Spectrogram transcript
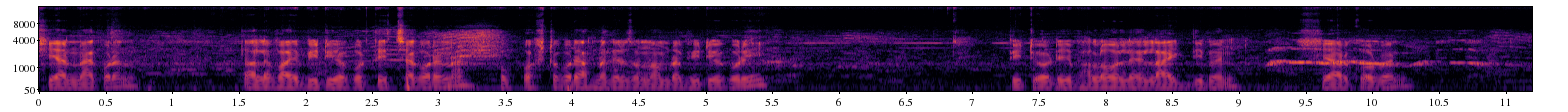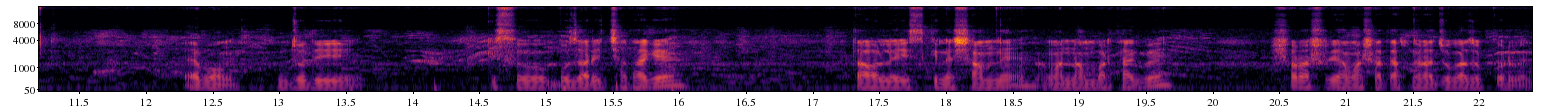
শেয়ার না করেন, তাহলে ভাই ভিডিও করতে ইচ্ছা করে না। খুব কষ্ট করে আপনাদের জন্য আমরা ভিডিও করি। ভিডিওটি ভালো হলে লাইক দিবেন শেয়ার করবেন। এবং যদি কিছু বোঝার ইচ্ছা থাকে, তাহলে স্ক্রিনের সামনে আমার নাম্বার থাকবে। সরাসরি আমার সাথে আপনারা যোগাযোগ করবেন।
